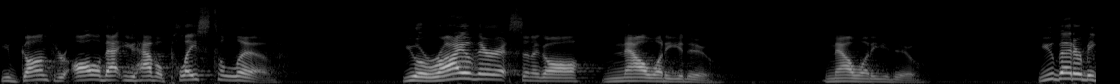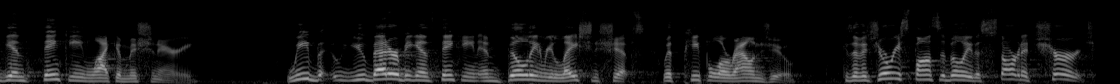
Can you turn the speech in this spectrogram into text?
you've gone through all of that, you have a place to live. You arrive there at Senegal, now what do you do? Now what do you do? You better begin thinking like a missionary we, you better begin thinking and building relationships with people around you. Because if it's your responsibility to start a church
